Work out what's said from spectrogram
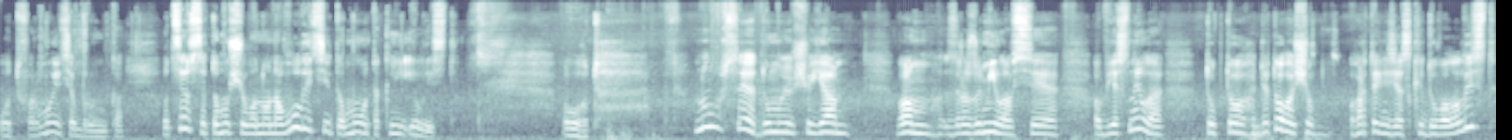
от формується брунька. Оце все тому, що воно на вулиці, тому такий і лист. От. Ну, все, думаю, що я вам зрозуміла все об'яснила. Тобто, для того, щоб гортензія скидувала лист,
